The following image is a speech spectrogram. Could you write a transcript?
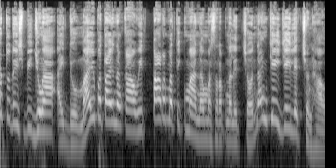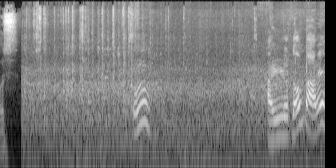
For today's video nga ay dumayo pa tayo ng kawit para matikman ang masarap na lechon ng JJ Lechon House. Mm. Ang lutong pare.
